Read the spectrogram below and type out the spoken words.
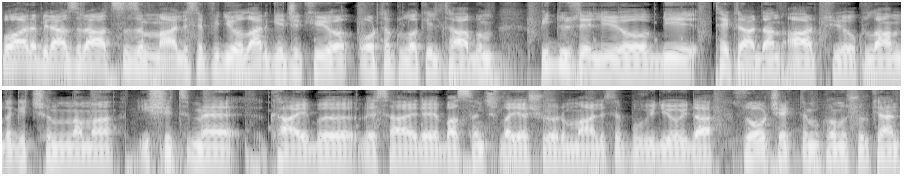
Bu ara biraz rahatsızım. Maalesef videolar gecikiyor. Orta kulak iltihabım bir düzeliyor, bir tekrardan artıyor. Kulağımdaki çınlama, işitme kaybı vesaire basınçla yaşıyorum. Maalesef bu videoyu da zor çektim. Konuşurken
